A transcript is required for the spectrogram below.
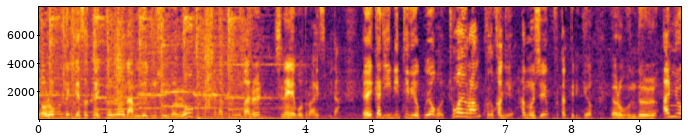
여러분들께서 댓글로 남겨주신 걸로 제가 통발을 진행해 보도록 하겠습니다. 여기까지 이리TV였고요. 좋아요랑 구독하기 한 번씩 부탁드릴게요. 여러분들 안녕.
